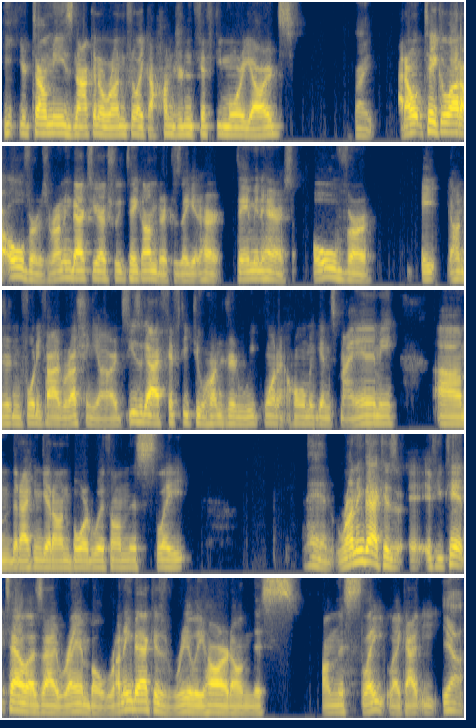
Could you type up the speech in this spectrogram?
He, you're telling me he's not going to run for like 150 more yards? Right. I don't take a lot of overs. Running backs you actually take under because they get hurt. Damien Harris over 845 rushing yards. He's a guy 5200 week one at home against Miami um, that I can get on board with on this slate. Man, running back is if you can't tell as I ramble, running back is really hard on this on this slate. Like I Yeah.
